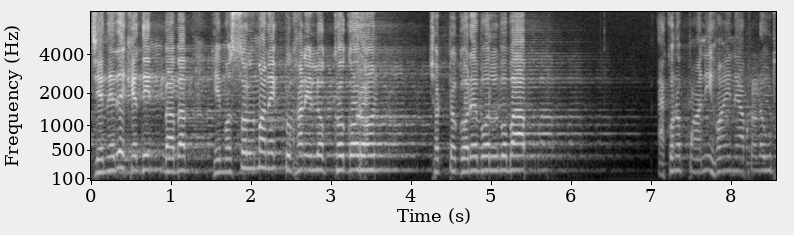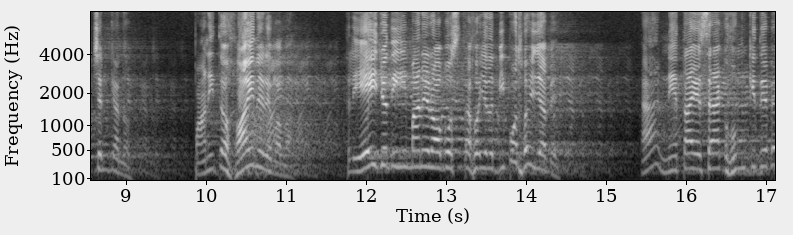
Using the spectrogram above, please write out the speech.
জেনে রেখে দিন বাবা, হে মুসলমান, একটুখানি লক্ষ্য করুন। ছোট্ট করে বলব, বাপ, এখনও পানি হয়নি, আপনারা উঠছেন কেন? পানি তো হয়নি রে বাবা। তাহলে এই যদি ইমানের অবস্থা হয়ে যাবে, বিপদ হয়ে যাবে। হ্যাঁ নেতা এসে এক হুমকি দেবে,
